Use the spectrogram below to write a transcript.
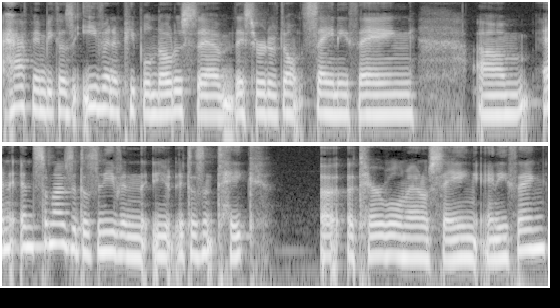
happen because even if people notice them they sort of don't say anything. Um, and and sometimes it doesn't even it doesn't take a, a terrible amount of saying anything.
